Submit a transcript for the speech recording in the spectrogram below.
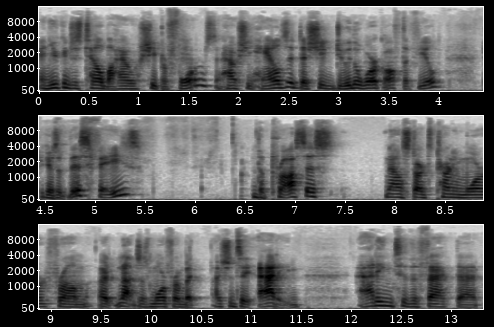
And you can just tell by how she performs and how she handles it. Does she do the work off the field? Because at this phase, the process now starts turning more from, uh, not just more from, but I should say adding, adding to the fact that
